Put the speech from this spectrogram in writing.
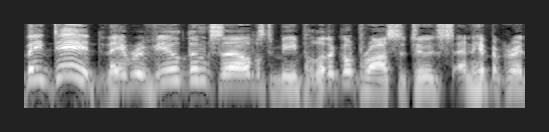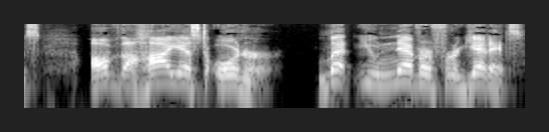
they did. They revealed themselves to be political prostitutes and hypocrites of the highest order. Let you never forget it.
